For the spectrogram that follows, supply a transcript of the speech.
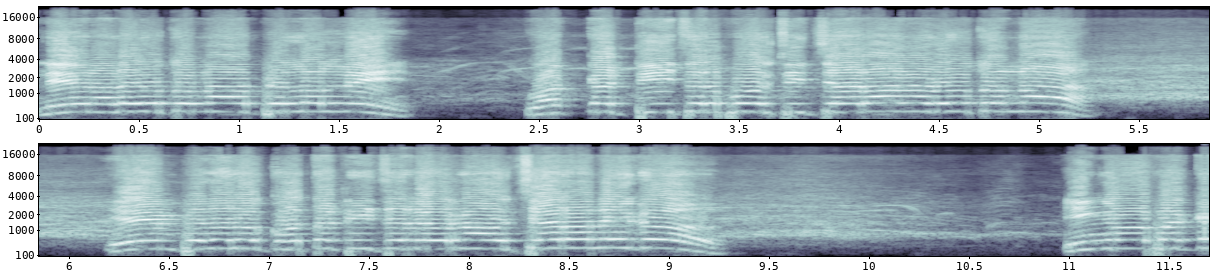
నేను అడుగుతున్నా పిల్లల్ని ఒక్క టీచర్ పోస్ట్ ఇచ్చారా అని అడుగుతున్నా. ఏం పిల్లలు కొత్త టీచర్ ఎవరైనా వచ్చారా మీకు? ఇంకో పక్క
